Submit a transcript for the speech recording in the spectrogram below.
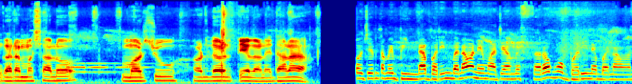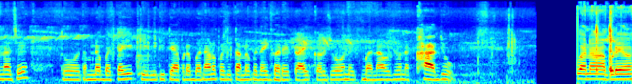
ગરમ મસાલો, મરચું, હળદર, તેલ અને ધાણા. જેમ તમે ભીંડા ભરીને બનાવો ને એમ આજે અમે સરગવો ભરીને બનાવવાના છે. તો તમને બતાવીએ કેવી રીતે આપણે બનાવવાનું, પછી તમે બધા ઘરે ટ્રાય કરજો અને બનાવજો અને ખાજો. આપણે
